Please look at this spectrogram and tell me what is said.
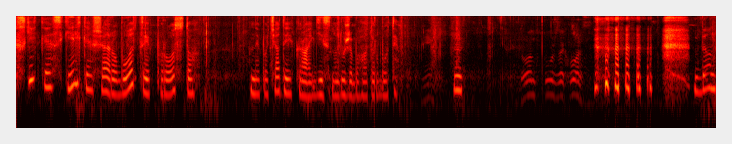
скільки, скільки ще роботи просто непочатий край. Дійсно, дуже багато роботи. М. Don't push the horse. Don't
